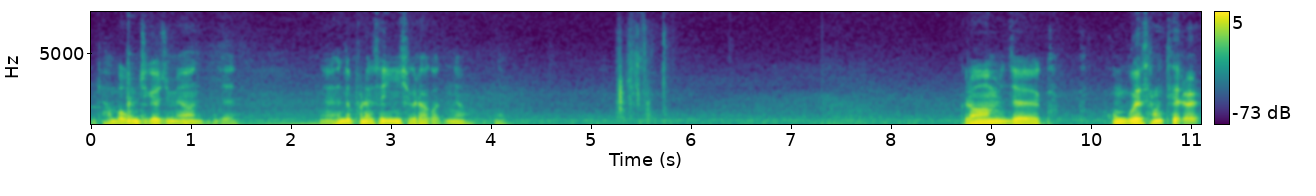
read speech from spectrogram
이렇게 한번 움직여주면 이제 핸드폰에서 인식을 하거든요. 네. 그럼 이제 공구의 상태를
